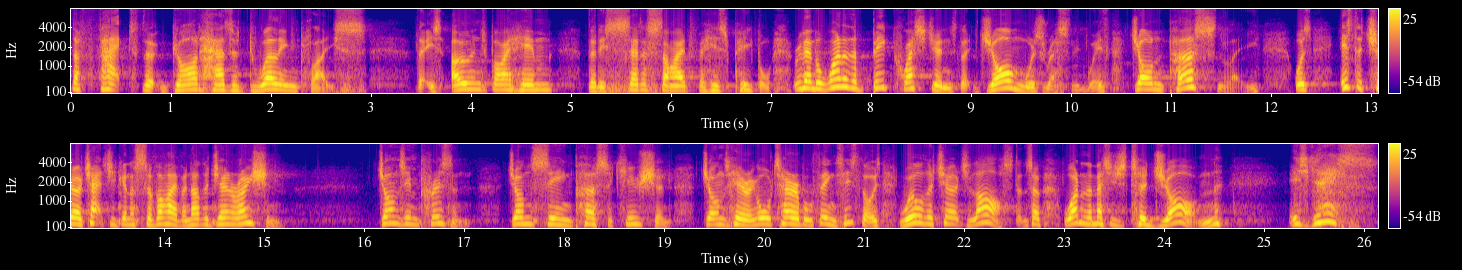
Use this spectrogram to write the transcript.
the fact that God has a dwelling place that is owned by him, that is set aside for his people. Remember, one of the big questions that John was wrestling with, John personally, was is the church actually going to survive another generation? John's in prison. John's seeing persecution. John's hearing all terrible things. His thought is, will the church last? And so, one of the messages to John is yes,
